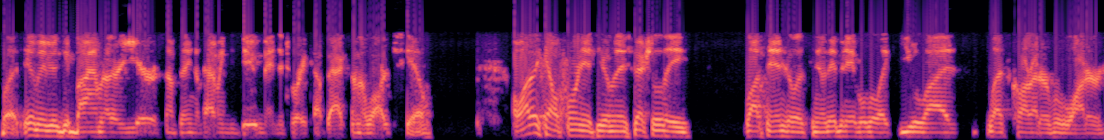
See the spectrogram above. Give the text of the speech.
But you know, maybe we could buy them another year or something of having to do mandatory cutbacks on a large scale a lot of California too, I mean, especially Los Angeles, you know, they've been able to like utilize less Colorado River water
